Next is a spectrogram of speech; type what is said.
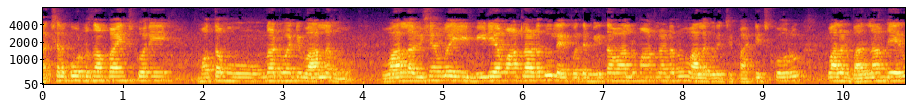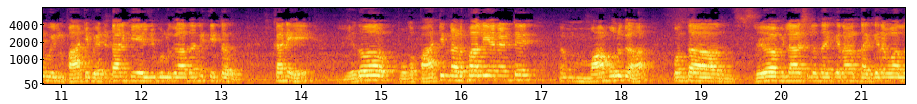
లక్షల కోట్లు సంపాదించుకొని మొత్తం ఉన్నటువంటి వాళ్ళను వాళ్ళ విషయంలో ఈ మీడియా మాట్లాడదు లేకపోతే మిగతా వాళ్ళు మాట్లాడరు వాళ్ళ గురించి పట్టించుకోరు వాళ్ళని బదలాం చేయరు వీళ్ళు పార్టీ పెట్టడానికి ఎలిజిబుల్ కాదని తిట్టరు. కానీ ఏదో ఒక పార్టీని నడపాలి అని అంటే మామూలుగా కొంత శ్రేయాభిలాషుల దగ్గర దగ్గర వాళ్ళ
